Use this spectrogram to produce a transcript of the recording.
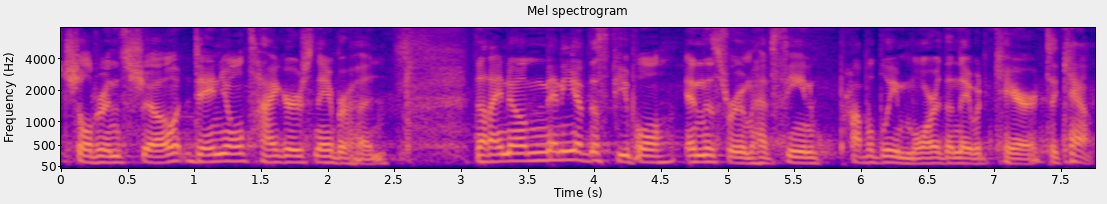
children's show, Daniel Tiger's Neighborhood, that I know many of this people in this room have seen probably more than they would care to count.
